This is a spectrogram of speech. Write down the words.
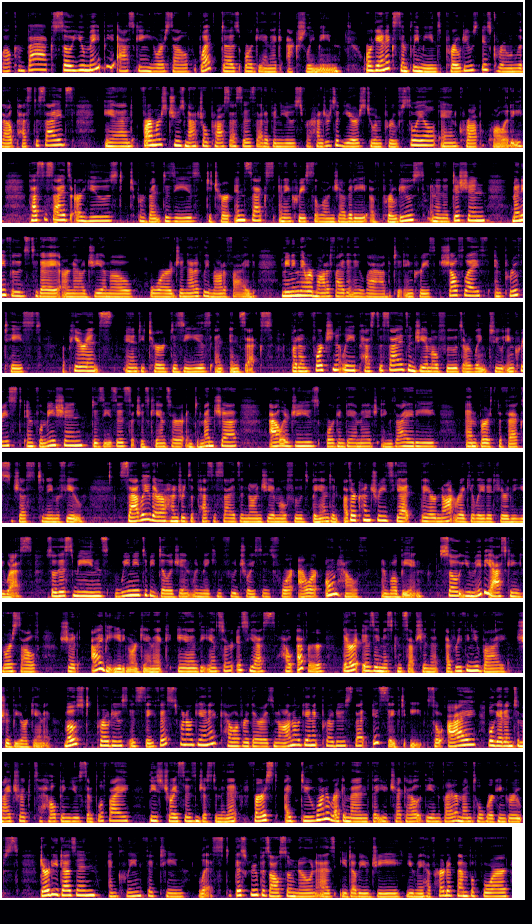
Welcome back. So, you may be asking yourself, what does organic actually mean? Organic simply means produce is grown without pesticides, and farmers choose natural processes that have been used for hundreds of years to improve soil and crop quality. Pesticides are used to prevent disease, deter insects, and increase the longevity of produce. And in addition, many foods today are now GMO or genetically modified, meaning they were modified in a lab to increase shelf life, improve taste, appearance, and deter disease and insects. But unfortunately, pesticides and GMO foods are linked to increased inflammation, diseases such as cancer and dementia, allergies, organ damage, anxiety, and birth defects, just to name a few. Sadly, there are hundreds of pesticides and non GMO foods banned in other countries, yet they are not regulated here in the US. So, this means we need to be diligent when making food choices for our own health and well being. So, you may be asking yourself, should I be eating organic? And the answer is yes. However, there is a misconception that everything you buy should be organic. Most produce is safest when organic, however, there is non organic produce that is safe to eat. So I will get into my trick to helping you simplify these choices in just a minute. First, I do want to recommend that you check out the environmental working groups Dirty Dozen and Clean 15 list. This group is also known as EWG. You may have heard of them before.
